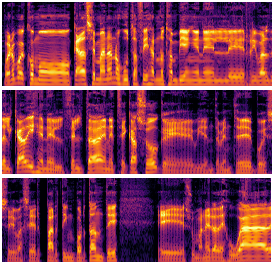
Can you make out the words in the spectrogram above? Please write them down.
Bueno, pues como cada semana nos gusta fijarnos también en el eh, rival del Cádiz, en el Celta, en este caso, que evidentemente pues eh, va a ser parte importante eh, su manera de jugar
